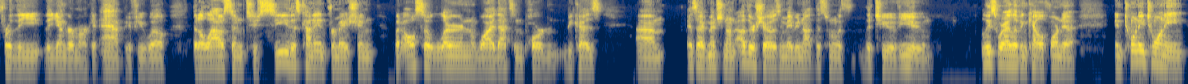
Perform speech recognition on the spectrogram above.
for the the younger market app if you will that allows them to see this kind of information but also learn why that's important? Because um, as i've mentioned on other shows and maybe not this one with the two of you at least where i live in california in 2020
